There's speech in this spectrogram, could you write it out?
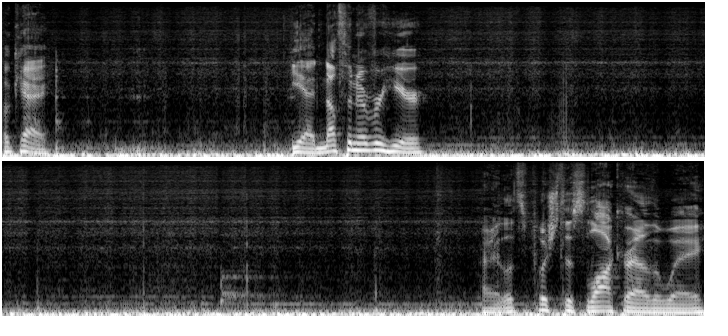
Okay. Yeah, nothing over here. All right, let's push this locker out of the way.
